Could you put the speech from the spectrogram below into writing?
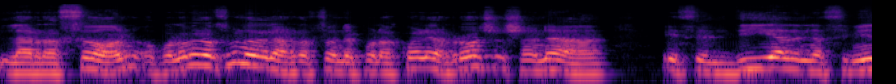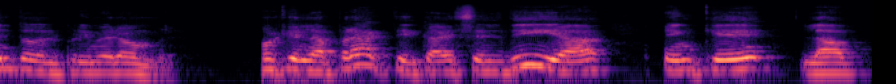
la razón, o por lo menos una de las razones por las cuales Rosh Hashanah es el día del nacimiento del primer hombre. Porque en la práctica es el día en que la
